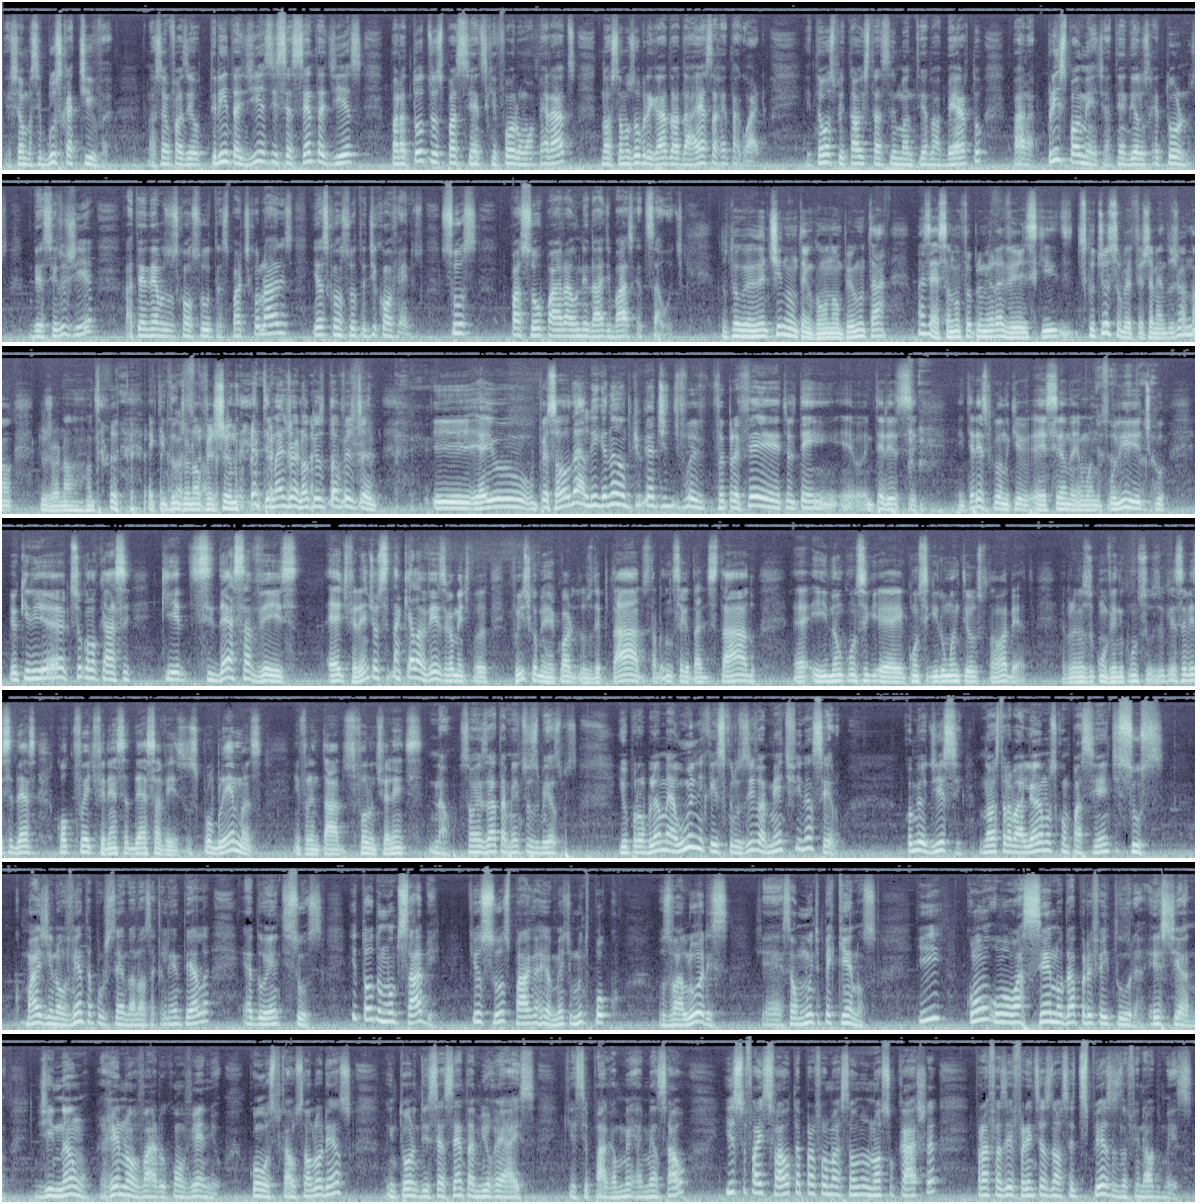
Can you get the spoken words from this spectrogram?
chama-se busca ativa. Nós temos que fazer 30 dias e 60 dias para todos os pacientes que foram operados, nós somos obrigados a dar essa retaguarda. Então o hospital está se mantendo aberto para principalmente atender os retornos de cirurgia, atendemos as consultas particulares e as consultas de convênios. SUS passou para a unidade básica de saúde. Doutor Garantino, não tem como não perguntar, mas essa não foi a primeira vez que discutiu sobre o fechamento do jornal. Do jornal. é que todo jornal fechando. tem mais jornal que o hospital fechando. E, e aí o, o, pessoal da liga, não, porque o Gatino foi, foi prefeito, ele tem eh, interesse, interesse porque ano que, esse ano é um ano político. Eu queria que o senhor colocasse que se dessa vez é diferente ou se naquela vez realmente foi, foi isso que eu me recordo dos deputados, estava no secretário de Estado é, e não consegui, é, conseguiram manter o hospital aberto. É, pelo menos o convênio com o SUS. Eu queria saber se dessa, qual foi a diferença dessa vez. Os problemas enfrentados foram diferentes? Não, são exatamente os mesmos. E o problema é única e exclusivamente financeiro. Como eu disse, nós trabalhamos com pacientes SUS. Mais de 90% da nossa clientela é doente SUS. E todo mundo sabe que o SUS paga realmente muito pouco. Os valores é, são muito pequenos. E com o aceno da prefeitura este ano de não renovar o convênio com o Hospital São Lourenço, em torno de 60 mil reais que se paga é, mensal, isso faz falta para a formação do nosso caixa para fazer frente às nossas despesas no final do mês.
